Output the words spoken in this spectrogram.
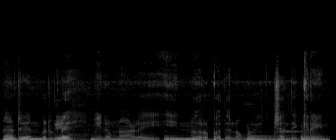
நன்றி நண்பர்களே. மீண்டும் நாளை இன்னொரு பதில் உங்களை சந்திக்கிறேன்.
